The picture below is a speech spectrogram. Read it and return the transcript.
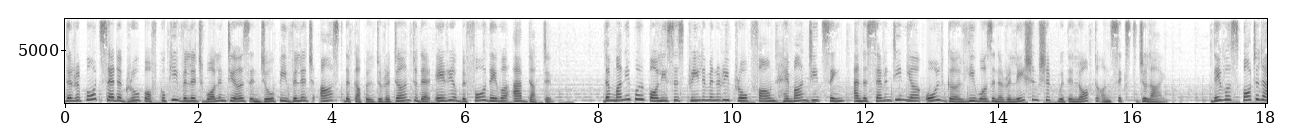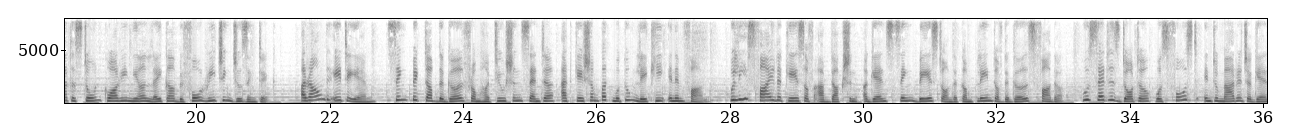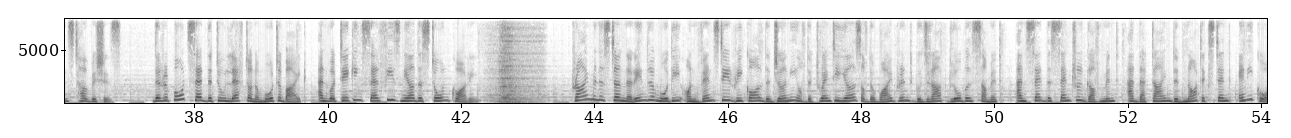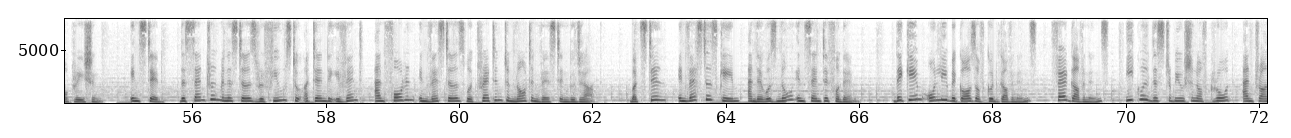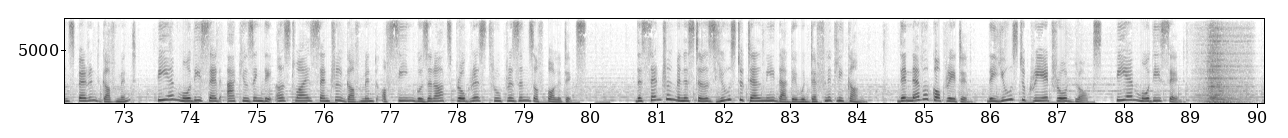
The report said a group of Kuki village volunteers in Jopi village asked the couple to return to their area before they were abducted. The Manipur police's preliminary probe found Hemanjit Singh and the 17 year old girl he was in a relationship with eloped on 6 July. They were spotted at a stone quarry near Laika before reaching Juzingtik. Around 8 am, Singh picked up the girl from her tuition center at Keshampat Mutum Lekhi in Imphal. Police filed a case of abduction against Singh based on the complaint of the girl's father, who said his daughter was forced into marriage against her wishes. The report said the two left on a motorbike and were taking selfies near the stone quarry. Prime Minister Narendra Modi on Wednesday recalled the journey of the 20 years of the vibrant Gujarat Global Summit and said the central government at that time did not extend any cooperation. Instead, the central ministers refused to attend the event and foreign investors were threatened to not invest in Gujarat. But still, investors came and there was no incentive for them. They came only because of good governance, fair governance, equal distribution of growth, and transparent government, PM Modi said, accusing the erstwhile central government of seeing Gujarat's progress through prisms of politics. The central ministers used to tell me that they would definitely come. They never cooperated, they used to create roadblocks, PM Modi said.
